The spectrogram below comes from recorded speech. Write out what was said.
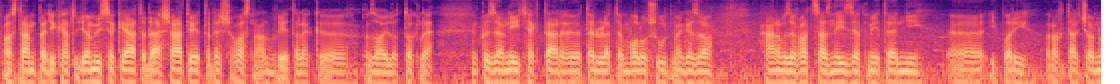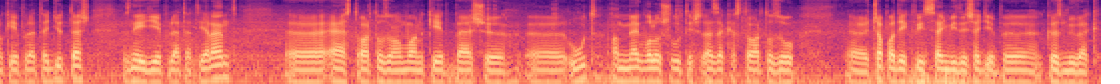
aztán pedig hát ugye a műszaki átadás, átvétel és a használatbevételek zajlottak le. Közel 4 hektár területen valósult meg ez a 3600 négyzetméternyi ipari raktárcsarnok épület együttes. Ez négy épületet jelent. Ehhez tartozóan van két belső út, ami megvalósult, és ezekhez tartozó csapadékvíz, szennyvíz és egyéb közművek,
